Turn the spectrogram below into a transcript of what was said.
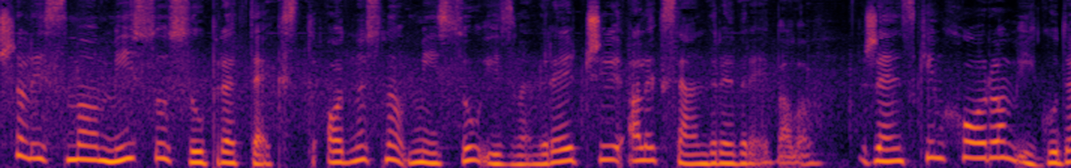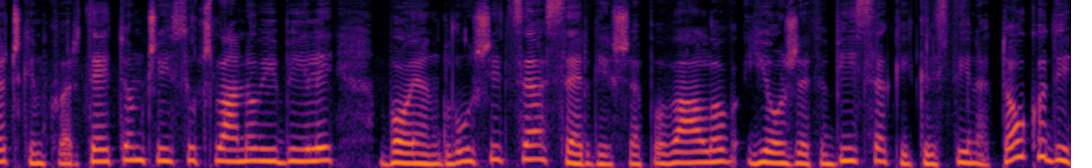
Slušali smo misu supra tekst, odnosno misu izvan reči Aleksandre Vrebalo. Ženskim horom i gudačkim kvartetom čiji su članovi bili Bojan Glušica, Sergej Šapovalov, Jožef Bisak i Kristina Tokodi,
